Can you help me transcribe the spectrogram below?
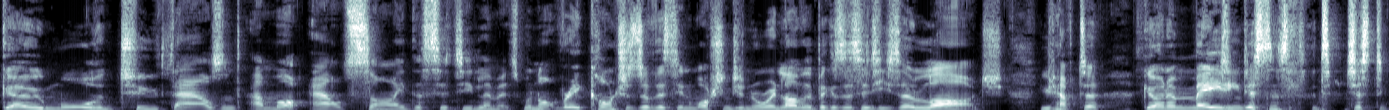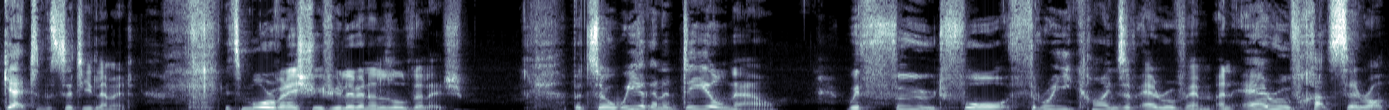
go more than 2,000 amot outside the city limits. We're not very conscious of this in Washington or in London because the city's so large. You'd have to go an amazing distance just to get to the city limit. It's more of an issue if you live in a little village. But so we are going to deal now with food for three kinds of eruvim. An eruv chatzerot,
